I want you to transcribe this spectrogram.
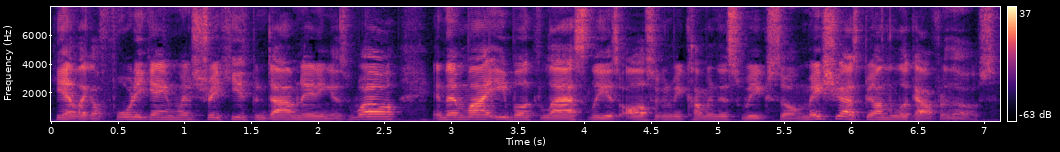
He had like a 40 game win streak. He's been dominating as well. And then my ebook, lastly, is also gonna be coming this week. So make sure you guys be on the lookout for those.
